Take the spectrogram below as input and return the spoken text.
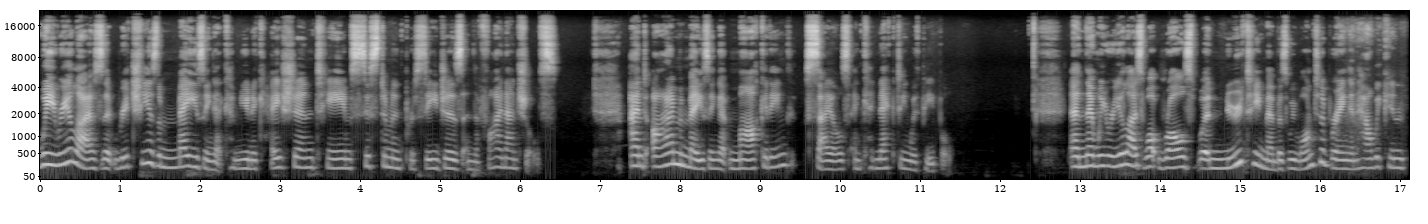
we realized that Richie is amazing at communication, team, system and procedures, and the financials. And I'm amazing at marketing, sales, and connecting with people. And then we realized what roles were new team members we want to bring and how we can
